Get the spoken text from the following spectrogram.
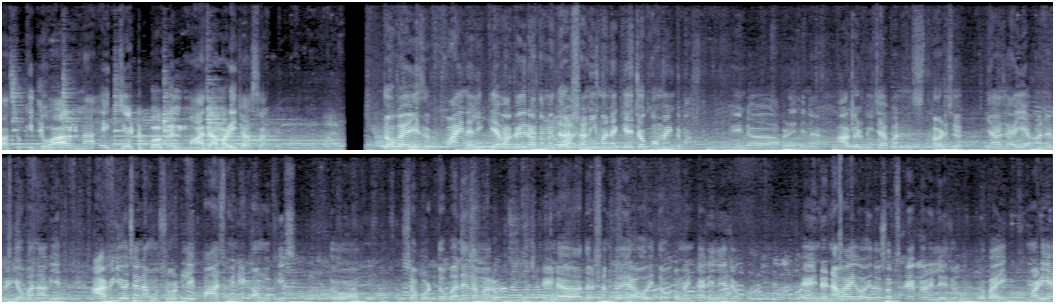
વાસુકી દ્વારના એક્ઝેક્ટ બગલમાં જ આ મળી જશે. તો ગાઈઝ ફાઇનલી કેવા કર્યા તમે? દર્શન એ મને કહેજો કોમેન્ટમાં એન્ડ આપણે છે ને આગળ બીજા પણ સ્થળ છે, ત્યાં જઈએ અને વીડિયો બનાવીએ. આ વીડિયો છે ને હું શોર્ટલી પાંચ મિનિટમાં મૂકીશ, તો સપોર્ટ તો બને તમારો. એન્ડ દર્શન કર્યા હોય તો કમેન્ટ કરી લેજો. એન્ડ નવાઈ હોય તો સબસ્ક્રાઈબ કરી લેજો. તો ભાઈ, મળીએ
